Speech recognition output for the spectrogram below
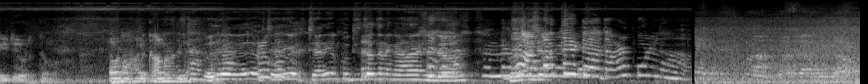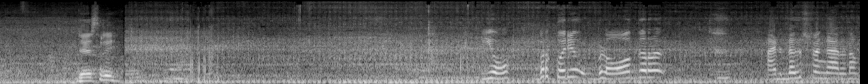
വീഡിയോ എടുക്കുന്നു. അവിടെ ആൾ കാണുന്നില്ല. ഒരു ചെറിയ ജയശ്രീ. അയ്യോ ഇവർക്കൊരു ബ്ലോഗർ അനന്തകൃഷ്ണൻ കാരണം.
